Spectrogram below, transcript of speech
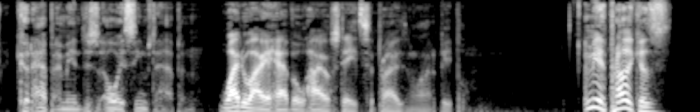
it could happen. I mean, it just always seems to happen. Why do I have Ohio State surprising a lot of people? I mean, it's probably because,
